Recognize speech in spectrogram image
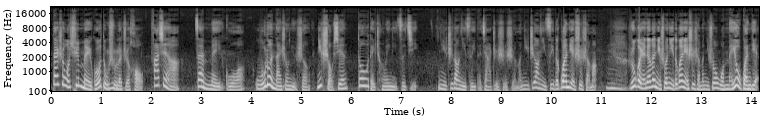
但是我去美国读书了之后，发现啊，在美国，无论男生女生，你首先都得成为你自己。你知道你自己的价值是什么？你知道你自己的观点是什么？嗯。如果人家问你说你的观点是什么，你说我没有观点。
